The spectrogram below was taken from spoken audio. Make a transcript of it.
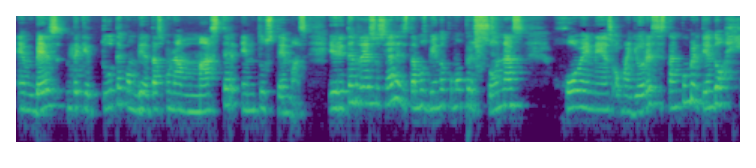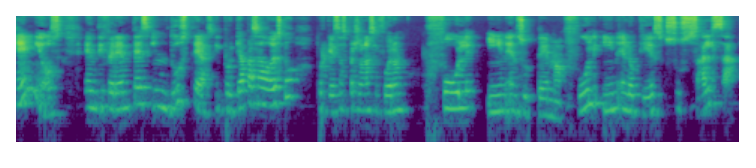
en vez de que tú te conviertas una máster en tus temas. Y ahorita en redes sociales estamos viendo cómo personas jóvenes o mayores se están convirtiendo genios en diferentes industrias. ¿Y por qué ha pasado esto? Porque esas personas se fueron full in en su tema, full in en lo que es su salsa.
